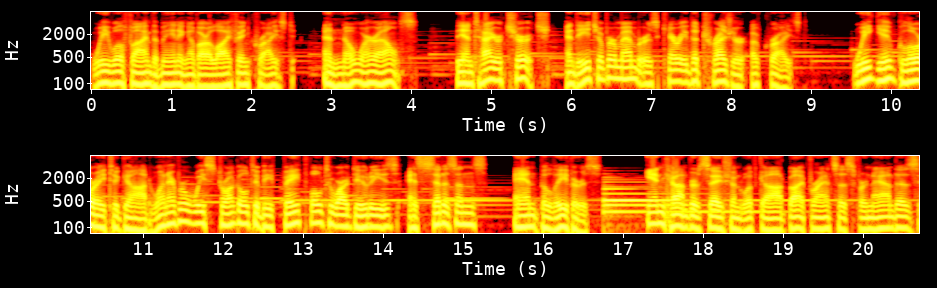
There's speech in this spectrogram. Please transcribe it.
We will find the meaning of our life in Christ and nowhere else. The entire church and each of her members carry the treasure of Christ. We give glory to God whenever we struggle to be faithful to our duties as citizens and believers. In Conversation with God by Francis Fernandez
